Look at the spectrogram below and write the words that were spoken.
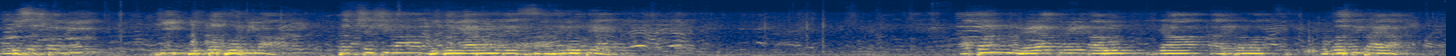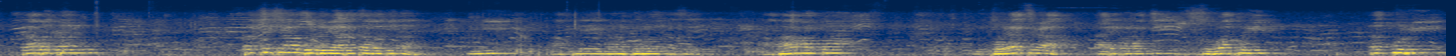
अडुसष्टावी ही बुद्ध पौर्णिमा तक्षशिला बुद्ध विहारामध्ये साजरी होते आपण वेळात वेळ काढून या कार्यक्रमात उपस्थित राहिला त्याबद्दल तक्षशिला बुद्धविहाराच्या वतीनं मी आपले मनपूर्वक असे आभार मानतो. थोड्याच वेळात कार्यक्रमाची सुरुवात होईल. तत्पूर्वी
